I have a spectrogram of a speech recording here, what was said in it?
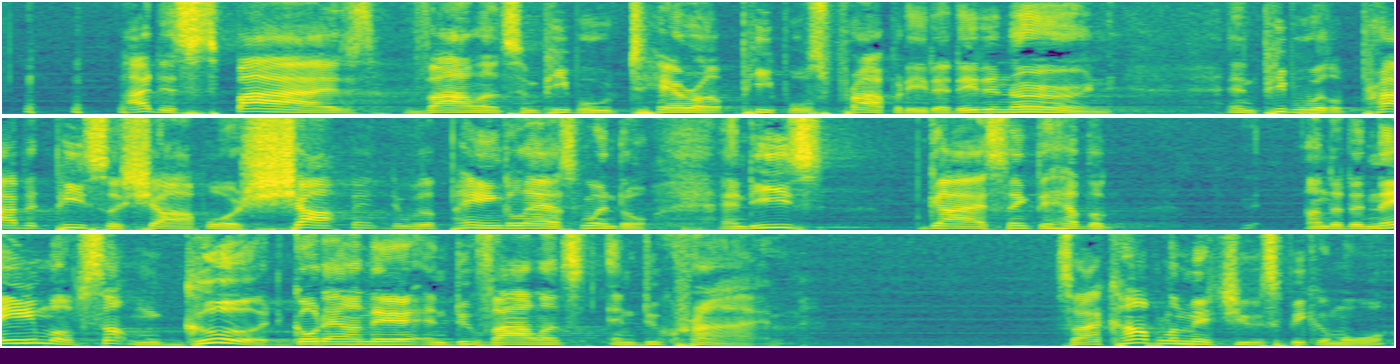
I despise violence and people who tear up people's property that they didn't earn and people with a private pizza shop or a shop with a pane glass window. And these guys think they have the, under the name of something good, go down there and do violence and do crime. So I compliment you, Speaker Moore.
